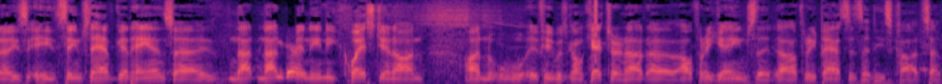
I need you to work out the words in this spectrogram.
know he's, he seems to have good hands. Uh, not not been any question on on if he was going to catch or not. Uh, all three games that all three passes that he's caught. So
